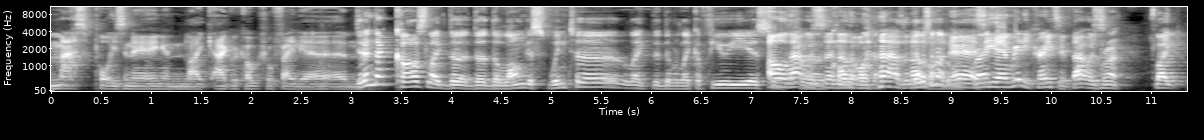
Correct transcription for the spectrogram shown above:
mass poisoning and like agricultural failure and. didn't that cause like the, the, the longest winter? Like the, there were like a few years. Oh, of, that uh, was another one. That was another, was one. another yeah, right? so yeah, really creative. That was Right. like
